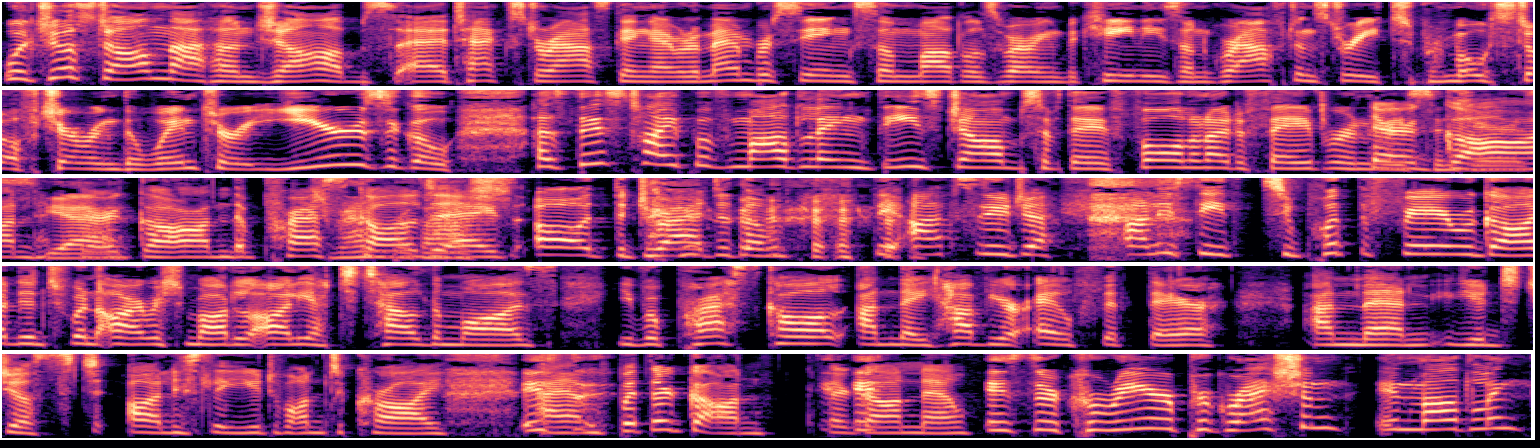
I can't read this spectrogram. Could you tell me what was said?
Well, just on that, on jobs, uh, texter asking, I remember seeing some models wearing bikinis on Grafton Street to promote stuff during the winter years ago. Has this type of modelling, these jobs, have they fallen out of favour in they're recent gone. years? Yeah. They're gone. The press call that? days. Oh, the dread of them. the absolute dread. Honestly, to put the fear of God into an Irish model, all you had to tell them was you've a press call and they have your outfit there, and then you'd just honestly you'd want to cry. Um, the- but they're gone. They're gone now. Is there career progression in modelling?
